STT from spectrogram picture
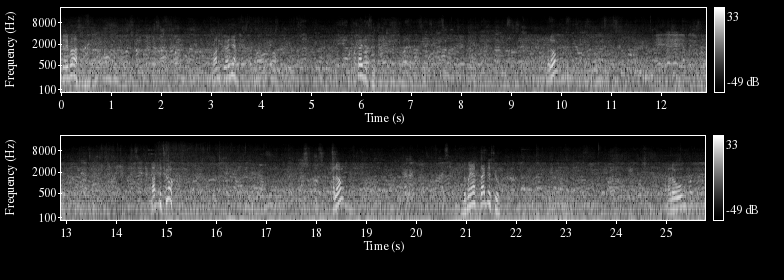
Kjør driva. Var det kjøret? Skal det sitt? Hallo? Ratteçuk. Hallo? Думаю, Кадисю. Hallo? Hallo?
